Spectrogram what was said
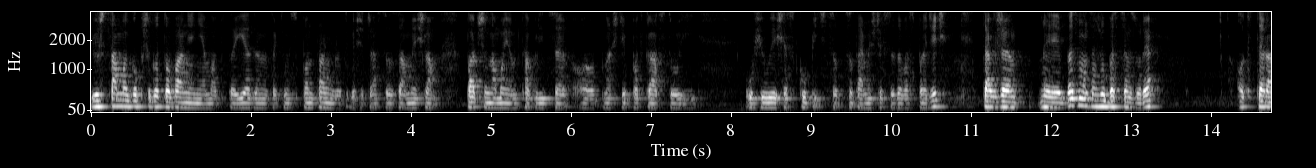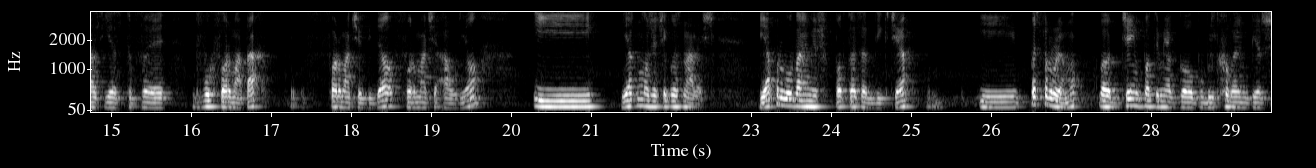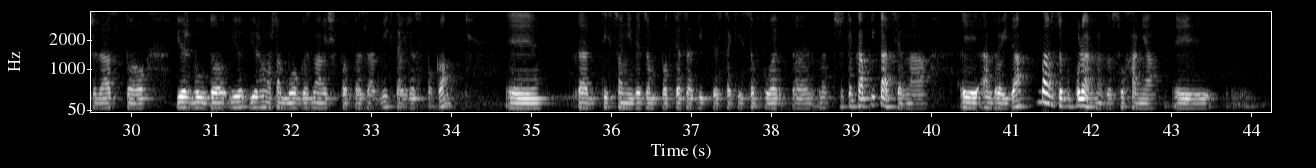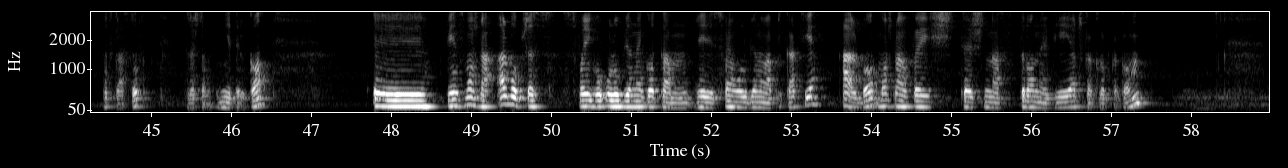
już samego przygotowania nie ma. Tutaj jadę na takim spontanie, dlatego się często zamyślam, patrzę na moją tablicę odnośnie podcastu i usiłuję się skupić, co, co tam jeszcze chcę do Was powiedzieć. Także yy, bez montażu, bez cenzury. Od teraz jest w dwóch formatach. W formacie wideo, w formacie audio. I jak możecie go znaleźć? Ja próbowałem już w Podcast Addictie i bez problemu, bo dzień po tym jak go opublikowałem pierwszy raz, to już, był do, ju- już można było go znaleźć w Podcast Addict, także spoko. Yy, Dla tych, co nie wiedzą, Podcast Addict to jest taki software, e, znaczy taka aplikacja na y, Androida, bardzo popularna do słuchania y, podcastów, zresztą nie tylko. Więc można albo przez swojego ulubionego tam, swoją ulubioną aplikację, albo można wejść też na stronę wiejaczka.com.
